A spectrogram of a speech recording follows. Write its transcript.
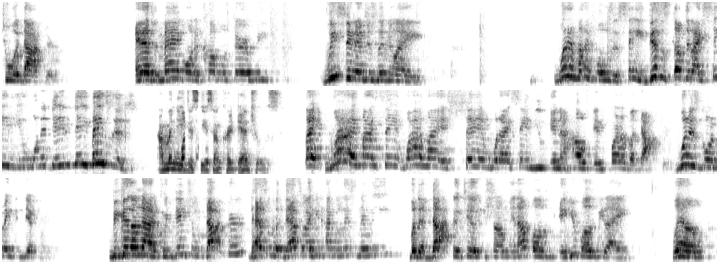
to a doctor. And as a man going to couples therapy, we sit there just looking like, what am I supposed to say? This is stuff that I say to you on a day-to-day basis. I'm gonna need what? to see some credentials. Like, why am I saying why am I saying what I say to you in the house in front of a doctor? What is going to make the difference? Because I'm not a credentialed doctor. That's what that's why you're not gonna listen to me. But the doctor tell you something, and I'm supposed and you're supposed to be like, well,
